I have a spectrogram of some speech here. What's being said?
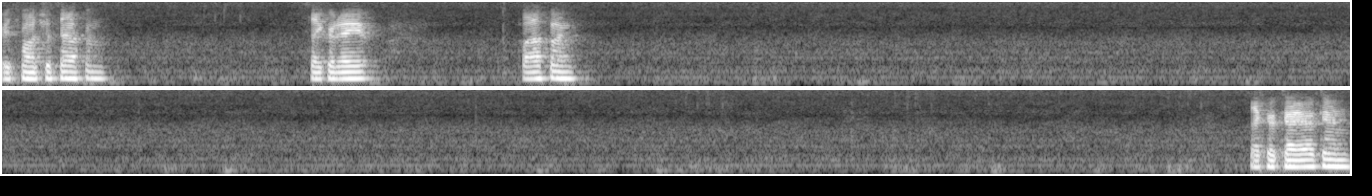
Respawns just happened. Sacred Ape. Laughing. Sacred Kayakin.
